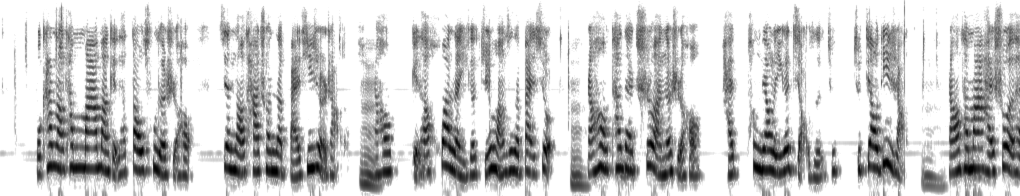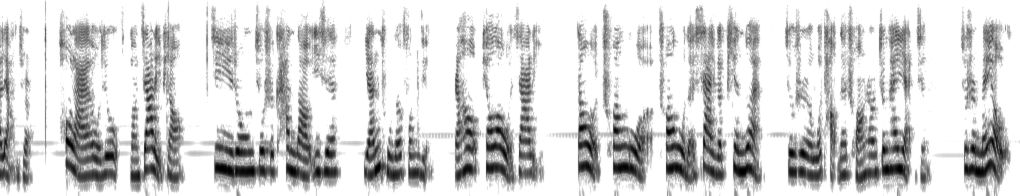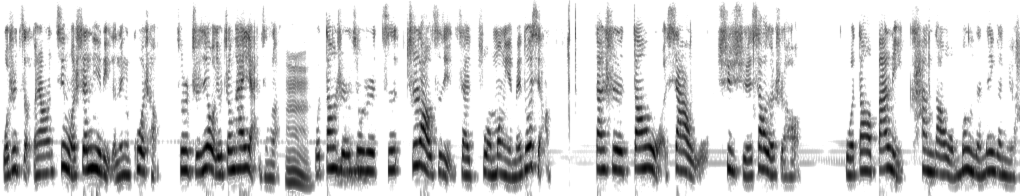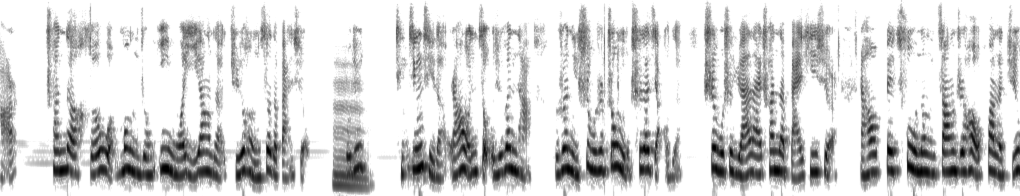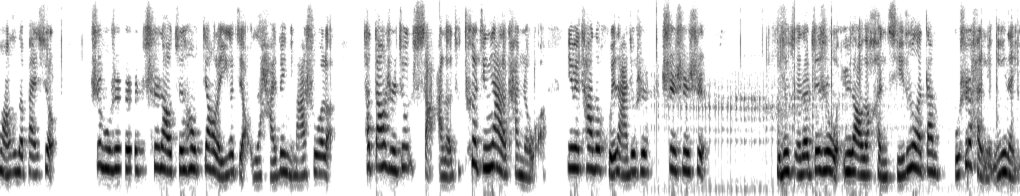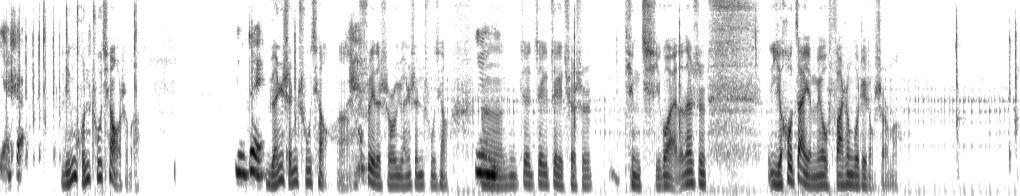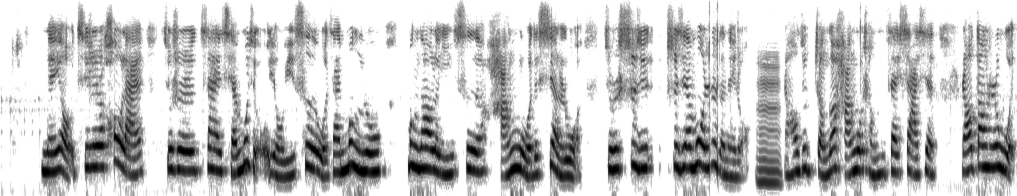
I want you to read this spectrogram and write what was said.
我看到他妈妈给他倒醋的时候，见到他穿的白 T 恤上了，嗯，然后给他换了一个橘黄色的半袖。嗯然后他在吃完的时候还碰掉了一个饺子，就就掉地上了。嗯然后他妈还说了他两句。后来我就往家里飘，记忆中就是看到一些沿途的风景，然后飘到我家里。当我穿过窗户的下一个片段，就是我躺在床上睁开眼睛，就是没有我是怎么样进我身体里的那个过程，就是直接我就睁开眼睛了。嗯我当时就是知知道自己在做梦，也没多想。但是当我下午去学校的时候，我到班里看到我梦的那个女孩儿，穿的和我梦中一模一样的橘红色的半袖，嗯，我就挺惊奇的。然后我就走过去问她，我说：“你是不是中午吃的饺子？是不是原来穿的白 T 恤，然后被醋弄脏之后换了橘黄色的半袖？是不是吃到最后掉了一个饺子，还被你妈说了？”他当时就傻了，就特惊讶的看着我，因为他的回答就是是是是。我就觉得这是我遇到的很奇特但不是很灵异的一件事儿。灵魂出窍是吧？嗯，对，元神出窍啊，睡的时候元神出窍。嗯嗯，这这个这个确实挺奇怪的，但是以后再也没有发生过这种事儿吗？没有，其实后来就是在前不久有一次，我在梦中梦到了一次韩国的陷落，就是世界世界末日的那种，嗯。然后就整个韩国城在下陷，然后当时我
